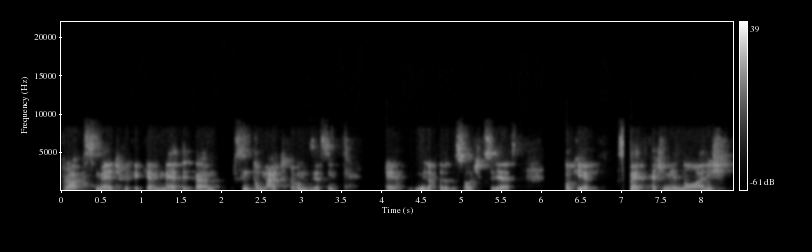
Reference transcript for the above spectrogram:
proxy metric, que é métrica sintomática, vamos dizer assim. É, melhor tradução, acho que seria essa. O quê? Métricas menores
